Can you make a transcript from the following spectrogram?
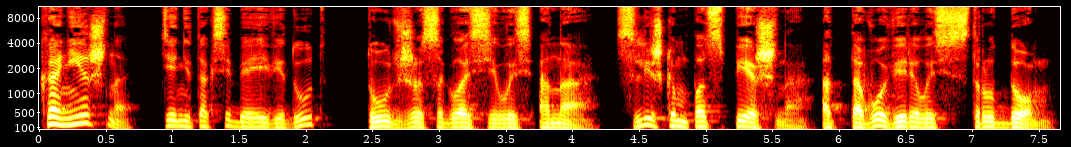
«Конечно, тени так себя и ведут». Тут же согласилась она, слишком поспешно, оттого верилась с трудом.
